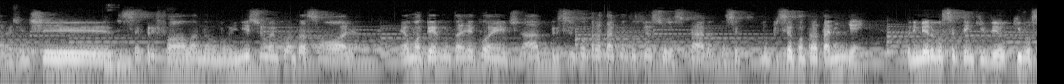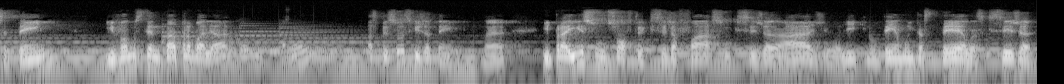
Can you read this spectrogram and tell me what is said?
A gente sempre fala no, no início de uma implantação, olha, é uma pergunta recorrente. Ah, preciso contratar quantas pessoas? Cara, você não precisa contratar ninguém. Primeiro você tem que ver o que você tem e vamos tentar trabalhar com, com as pessoas que já têm, né? E para isso um software que seja fácil, que seja ágil ali, que não tenha muitas telas, que seja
